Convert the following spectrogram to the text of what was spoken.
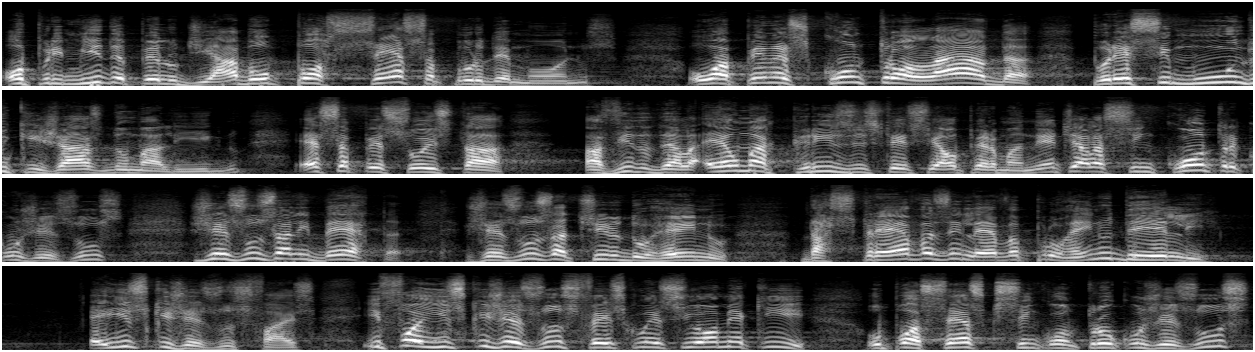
oprimida pelo diabo ou possessa por demônios, ou apenas controlada por esse mundo que jaz no maligno. Essa pessoa está a vida dela é uma crise existencial permanente, ela se encontra com Jesus, Jesus a liberta, Jesus a tira do reino das trevas e leva para o reino dele. É isso que Jesus faz. E foi isso que Jesus fez com esse homem aqui. O processo que se encontrou com Jesus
